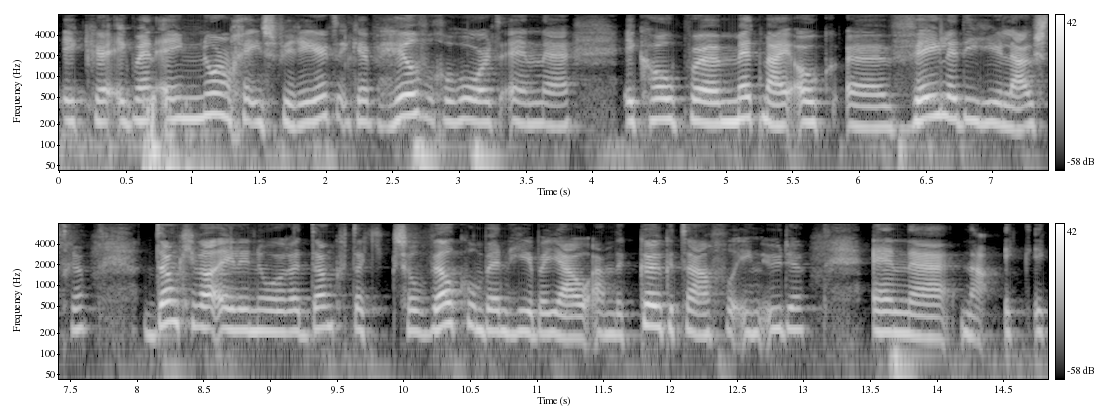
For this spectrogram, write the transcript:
Ik, uh, ik ben enorm geïnspireerd. Ik heb heel veel gehoord en uh, ik hoop uh, met mij ook velen die hier luisteren. Dankjewel Eleonore, dank dat ik zo welkom ben hier bij jou aan de keukentafel in Uden. En nou, ik, ik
